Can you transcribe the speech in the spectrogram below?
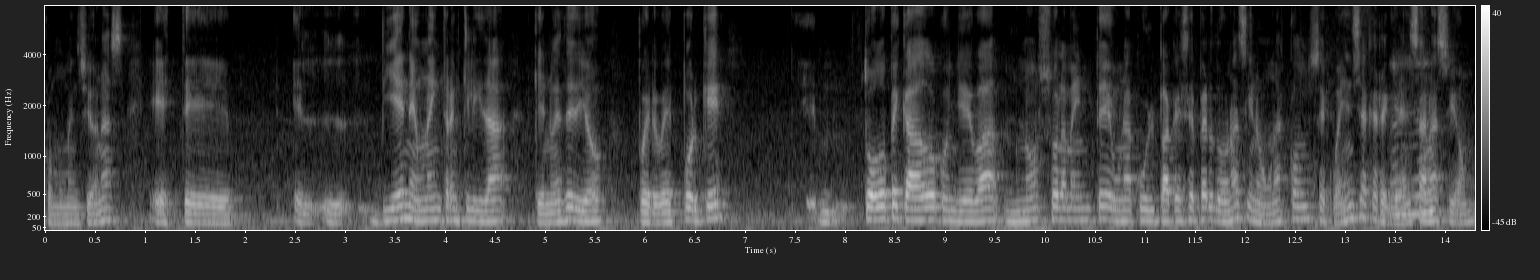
como mencionas, este, viene una intranquilidad que no es de Dios, pero es porque todo pecado conlleva no solamente una culpa que se perdona, sino unas consecuencias que requieren sanación.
